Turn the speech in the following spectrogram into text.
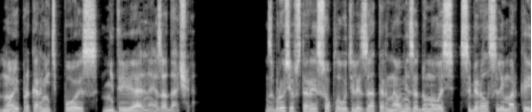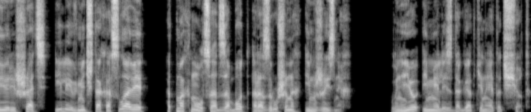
Но и прокормить пояс – нетривиальная задача. Сбросив старые сопла в утилизатор, Наоми задумалась, собирался ли Марко ее решать, или в мечтах о славе отмахнулся от забот о разрушенных им жизнях. У нее имелись догадки на этот счет.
